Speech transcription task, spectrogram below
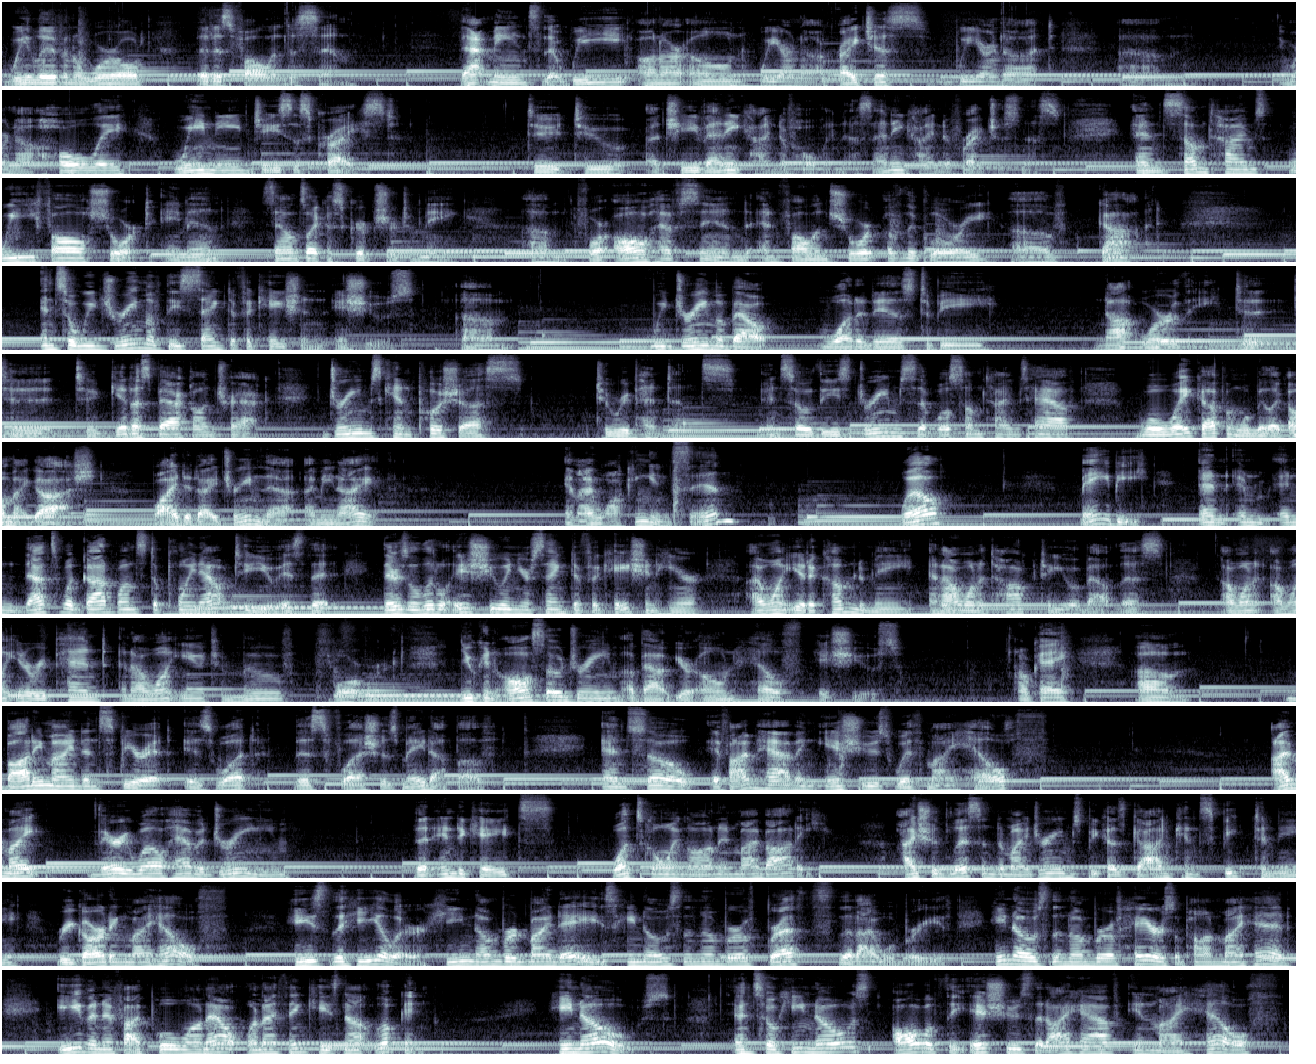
we live in a world that has fallen to sin. That means that we, on our own, we are not righteous. We are not, um, we're not holy. We need Jesus Christ to to achieve any kind of holiness, any kind of righteousness. And sometimes we fall short. Amen. Sounds like a scripture to me. Um, for all have sinned and fallen short of the glory of God. And so we dream of these sanctification issues. Um, we dream about what it is to be not worthy, to, to, to get us back on track. Dreams can push us to repentance. And so these dreams that we'll sometimes have, we'll wake up and we'll be like, oh my gosh, why did I dream that? I mean, I, am I walking in sin? Well, maybe. And and and that's what God wants to point out to you is that there's a little issue in your sanctification here. I want you to come to me and I want to talk to you about this. I want I want you to repent and I want you to move forward. You can also dream about your own health issues. Okay? Um, body, mind, and spirit is what this flesh is made up of. And so, if I'm having issues with my health, I might very well have a dream that indicates what's going on in my body. I should listen to my dreams because God can speak to me regarding my health. He's the healer. He numbered my days. He knows the number of breaths that I will breathe. He knows the number of hairs upon my head, even if I pull one out when I think He's not looking. He knows. And so he knows all of the issues that I have in my health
